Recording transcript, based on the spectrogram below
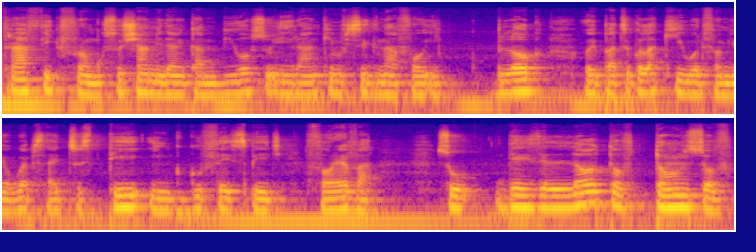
traffic from social media can be also a ranking signal for a blog or a particular keyword from your website to stay in google first page forever. So there is a lot of tons of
